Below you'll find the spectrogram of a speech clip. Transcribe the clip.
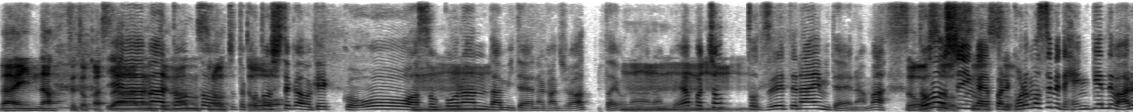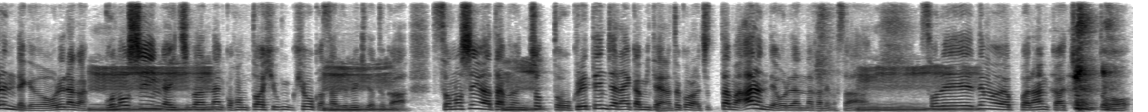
ラインナップとかさいやーまあどんどんちょっと今年とかは結構おおあそこなんだみたいな感じはあったよな。うん。なんかやっぱちょっとずれてないみたいな。まあどのシーンがやっぱりこれも全て偏見ではあるんだけど俺らがこのシーンが一番なんか本当は評評価されるべきだとかそのシーンは多分ちょっと遅れてんじゃないかみたいなところはちょっと多分あるんだよ俺らの中でもさ。それでもやっぱなんかちょっと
